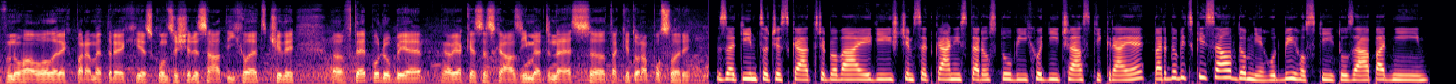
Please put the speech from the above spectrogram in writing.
v mnoha ohledech parametrech je z konce 60. let, čili v té podobě, v jaké se scházíme dnes, tak je to naposledy. Zatímco Česká Třebová je dějištěm setkání starostů východní části kraje, Pardubický sál v domě hudby hostí tu západní.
